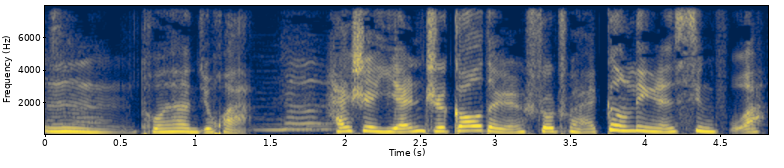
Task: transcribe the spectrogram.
嗯，同样一句话，还是颜值高的人说出来更令人幸福啊！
